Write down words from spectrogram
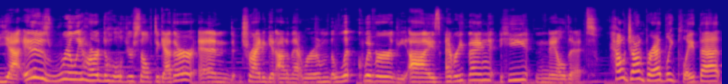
yeah, it is really hard to hold yourself together and try to get out of that room. The lip quiver, the eyes, everything, he nailed it. How John Bradley played that,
